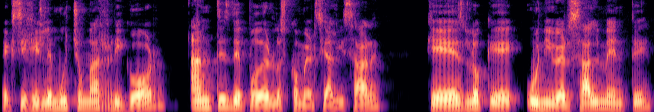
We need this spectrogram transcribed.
exigirle mucho más rigor antes de poderlos comercializar que es lo que universalmente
